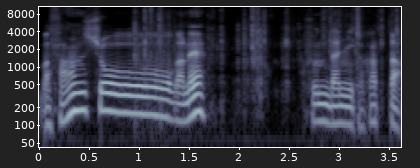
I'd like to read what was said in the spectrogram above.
まあ、山椒がね、ふんだんにかかった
